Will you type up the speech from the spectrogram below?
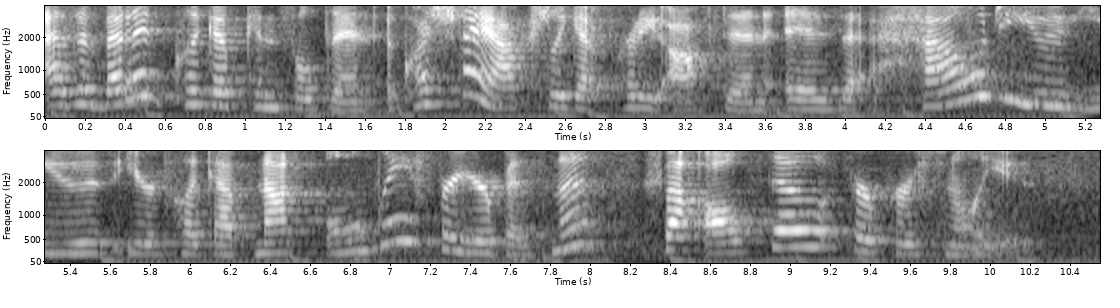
As a vetted ClickUp consultant, a question I actually get pretty often is how do you use your ClickUp not only for your business, but also for personal use?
